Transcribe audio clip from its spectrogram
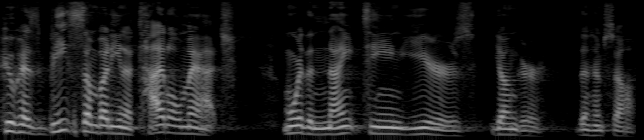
who has beat somebody in a title match more than 19 years younger than himself.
